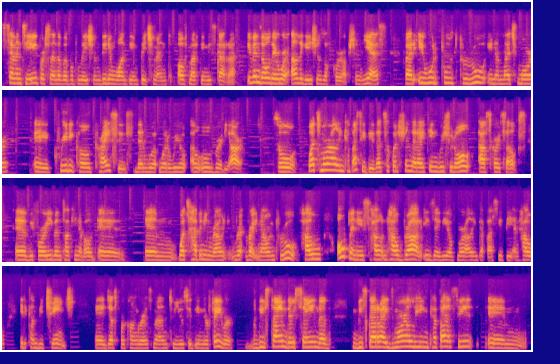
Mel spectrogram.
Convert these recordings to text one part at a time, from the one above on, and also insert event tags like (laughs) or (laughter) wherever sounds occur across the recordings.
78% of the population didn't want the impeachment of Martin Vizcarra, even though there were allegations of corruption, yes, but it would put Peru in a much more uh, critical crisis than what, what we already are. So, what's moral incapacity? That's a question that I think we should all ask ourselves uh, before even talking about uh, um, what's happening right now in Peru. How open is how how broad is the idea of moral incapacity and how it can be changed uh, just for congressmen to use it in their favor. This time they're saying that Vizcarra is morally incapacitated. Um,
